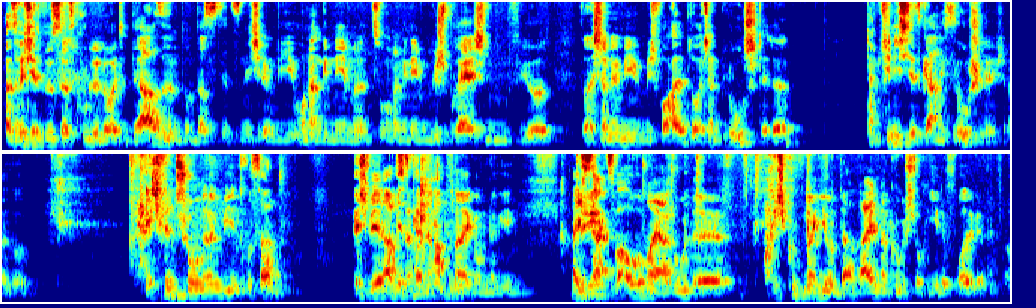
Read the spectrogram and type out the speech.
also wenn ich jetzt wüsste, dass coole Leute da sind und dass es jetzt nicht irgendwie unangenehme, zu unangenehmen Gesprächen führt, dass ich dann irgendwie mich vor halb Deutschland bloßstelle, dann finde ich es jetzt gar nicht so schlecht. Also ich finde es schon irgendwie interessant. Ich habe jetzt keine Abneigung dagegen. Aber ich sage zwar auch immer, ja gut, äh, ach, ich gucke mal hier und da rein, dann gucke ich doch jede Folge einfach.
